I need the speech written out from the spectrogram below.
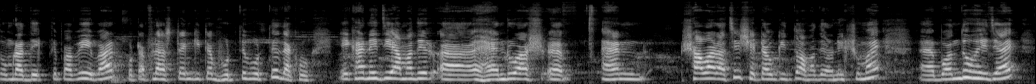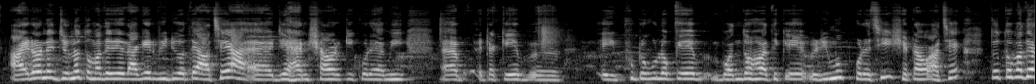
তোমরা দেখতে পাবে এবার ওটা ফ্ল্যাশ ট্যাঙ্কিটা ভরতে ভরতে। দেখো, এখানে যে আমাদের হ্যান্ড ওয়াশ হ্যান্ড শাওয়ার আছে, সেটাও কিন্তু আমাদের অনেক সময় বন্ধ হয়ে যায়। আয়রনের জন্য তোমাদের এর আগের ভিডিওতে আছে যে হ্যান্ড শাওয়ার কী করে আমি এটাকে এই ফুটোগুলোকে বন্ধ হওয়া থেকে রিমুভ করেছি, সেটাও আছে। তো তোমাদের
